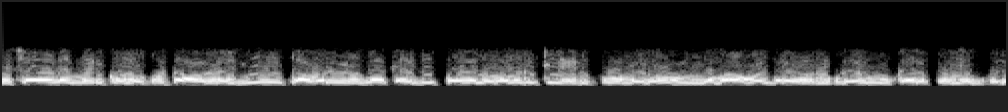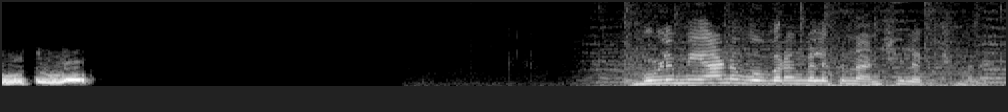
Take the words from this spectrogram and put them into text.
விசாரணை மேற்கொள்ளப்பட்டு அவர்கள் மீது தவறு இருந்தால் கண்டிப்பாக நடவடிக்கை எடுப்போம் எனவும் இந்த மாமன்ற உறுப்பினரும் கருத்தையும் தெரிவித்துள்ளார். முழுமையான விவரங்களுக்கு நன்றி லட்சுமணன்.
